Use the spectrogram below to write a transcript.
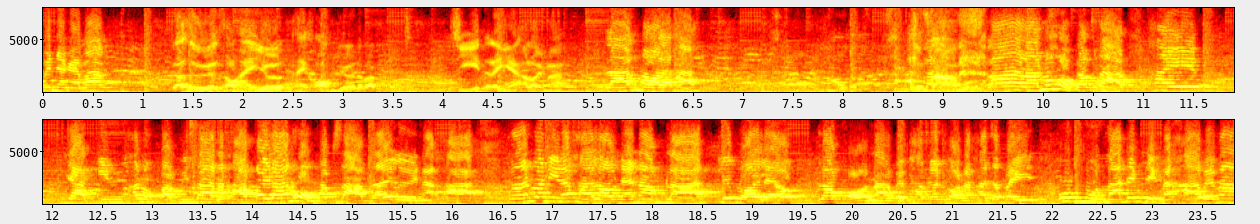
เป็นยังไงบ้าง ก็คือเขาให้เยอะให้ของเยอะแล้วแบบ ชีสอะไรเงี้ยอร่อยมากร้านนอนแล้วคะหกหกสามหกสามอ่าร้านหกทับสามใครอยากกินขนมปังพิซซ่านะคะ ไปร้านหกทับสามได้เลยนะคะงั้นวันนี้นะคะเราแนะนำร้านเรียบร้อยแล้ว เราขอลาไปพักกันก่อนนะคะ จะไปอุดหนุนร้านเด็กๆนะคะบ๊ายบา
